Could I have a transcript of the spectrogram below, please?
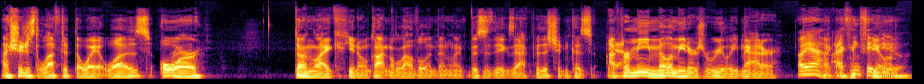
I should just left it the way it was or done like you know gotten a level and been like this is the exact position because uh, Yeah. for me millimeters really matter. Oh yeah, Like, I, can think they feel do. 'em.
